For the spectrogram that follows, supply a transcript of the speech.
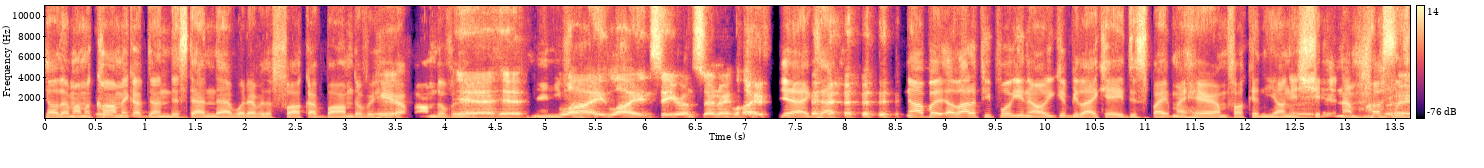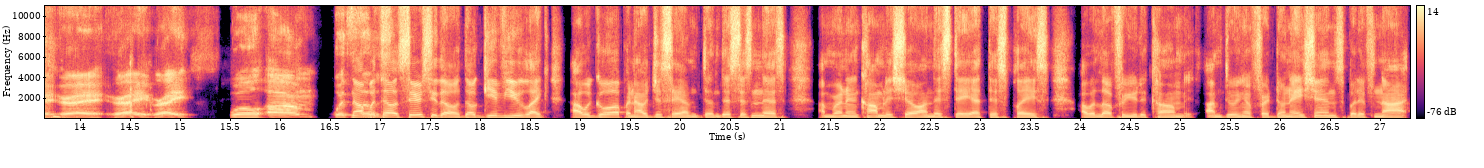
tell them I'm a comic. I've done this, that, and that, whatever the fuck. I've bombed over here. Yeah. I've bombed over there. yeah, yeah. And then you Lie, fucking- lie, and say you're on Saturday Night Live. yeah, exactly. No, but a lot of people, you know, you could be like, hey, despite my hair, I'm fucking young as mm. shit and I'm hustling. right, right, right, right. Well, um, with No, but they'll seriously though, they'll give you like I would go up and I would just say, I'm doing this, this, and this. I'm running a comedy show on this day at this place. I would love for you to come. I'm doing it for donations, but if not,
